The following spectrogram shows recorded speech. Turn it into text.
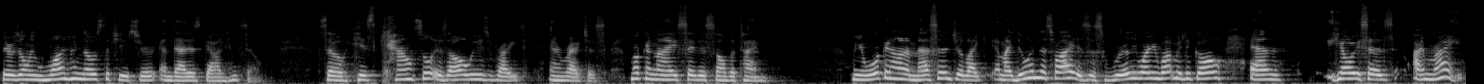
There is only one who knows the future, and that is God Himself. So His counsel is always right and righteous. Mark and I say this all the time. When you're working on a message, you're like, Am I doing this right? Is this really where you want me to go? And he always says, I'm right.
